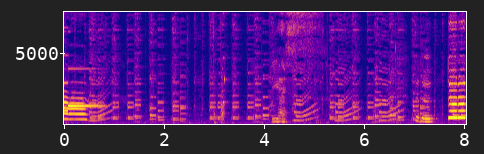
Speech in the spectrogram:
Ah. Yes. Do-do, do-do,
